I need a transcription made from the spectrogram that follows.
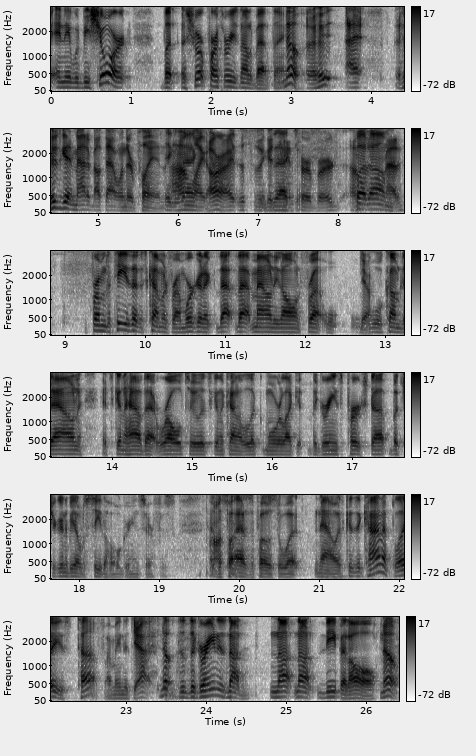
it, and it would be short, but a short par three is not a bad thing. No, uh, who, I, who's getting mad about that when they're playing? I'm like, all right, this is a good Exactly. chance for a bird. I'm but not um, mad. From the tees that it's coming from, we're gonna that that mounding all in front will, Yeah. will come down. It's gonna have that roll to. It's gonna kind of look more like it, the green's perched up, but you're gonna be able to see the whole green surface as, Awesome. as opposed to what now is because it kind of plays tough. I mean, it's Yeah, no. the, the green is not not not deep at all. No.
